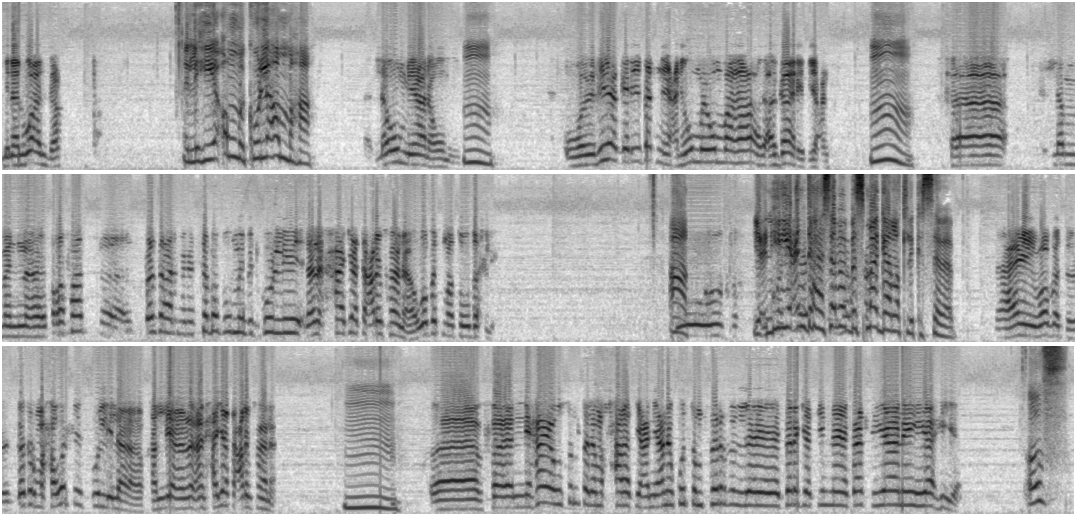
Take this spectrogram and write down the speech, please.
من الوالدة. اللي هي أمك ولا أمها؟ لأمي أنا أمي. امم وهي قريبتنا يعني أمي وأمها أقارب يعني. امم فلما اترفضت بزعل من السبب أمي بتقول لي أنا حاجات أعرفها أنا وبت ما توضح لي. آه. و... يعني هي عندها سبب بس ما قالت لك السبب. أيوه بت قدر ما حاولت تقول لي لا. خليها أنا الحاجات أعرفها أنا. امم آه، فالنهاية وصلت لمرحله يعني أنا كنت مصر لدرجة إن هي قالت لي أنا يا هي. أوف.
